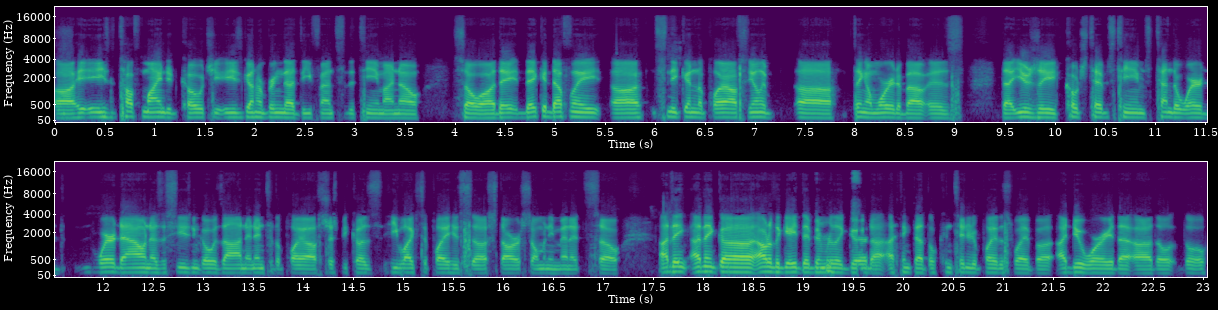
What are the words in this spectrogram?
Uh, he, he's a tough minded coach. He, he's gonna bring that defense to the team. I know. So uh, they they could definitely uh, sneak in the playoffs. The only uh, thing I'm worried about is that usually Coach Thibs teams tend to wear wear down as the season goes on and into the playoffs, just because he likes to play his uh, stars so many minutes. So I think I think uh, out of the gate they've been really good. I think that they'll continue to play this way, but I do worry that uh, they'll they'll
